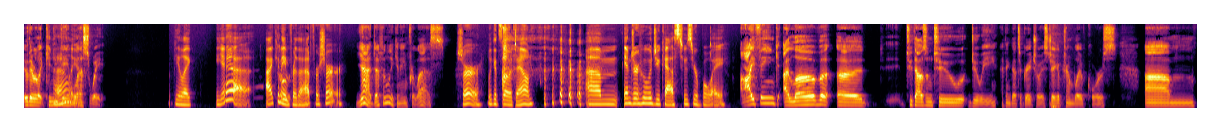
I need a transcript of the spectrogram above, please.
If they were like, "Can you gain less weight?" Be like, yeah, I can Oh. aim for that for sure. Yeah, definitely can aim for less. Sure, we could slow it down. Um, Andrew, who would you cast? Who's your boy? I think I love uh 2002 Dewey. I think that's a great choice. Jacob Tremblay, of course. Um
